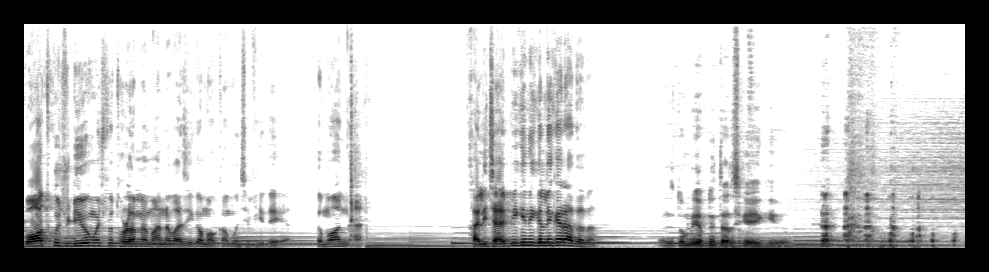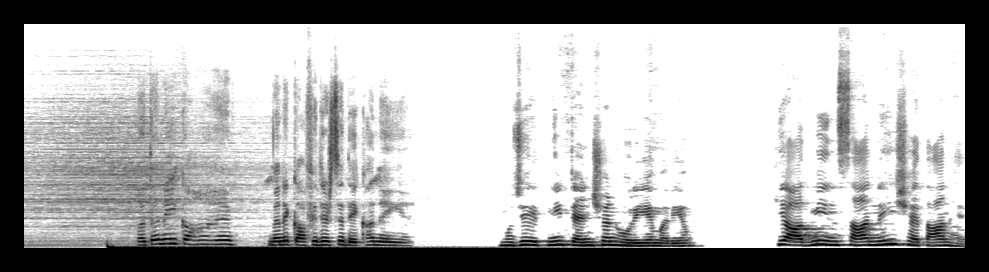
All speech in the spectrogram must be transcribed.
बहुत कुछ डियो मुझ पर थोड़ा मेहमान नवाजी का मौका मुझे भी देगा कम ऑन ना खाली चाय पी के निकलने का इरादा था। वैसे तुम भी अपने तर्ज के एक ही हो। पता नहीं कहाँ है। मैंने काफ़ी देर से देखा नहीं है। मुझे इतनी टेंशन हो रही है मरियम कि आदमी इंसान नहीं शैतान है।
